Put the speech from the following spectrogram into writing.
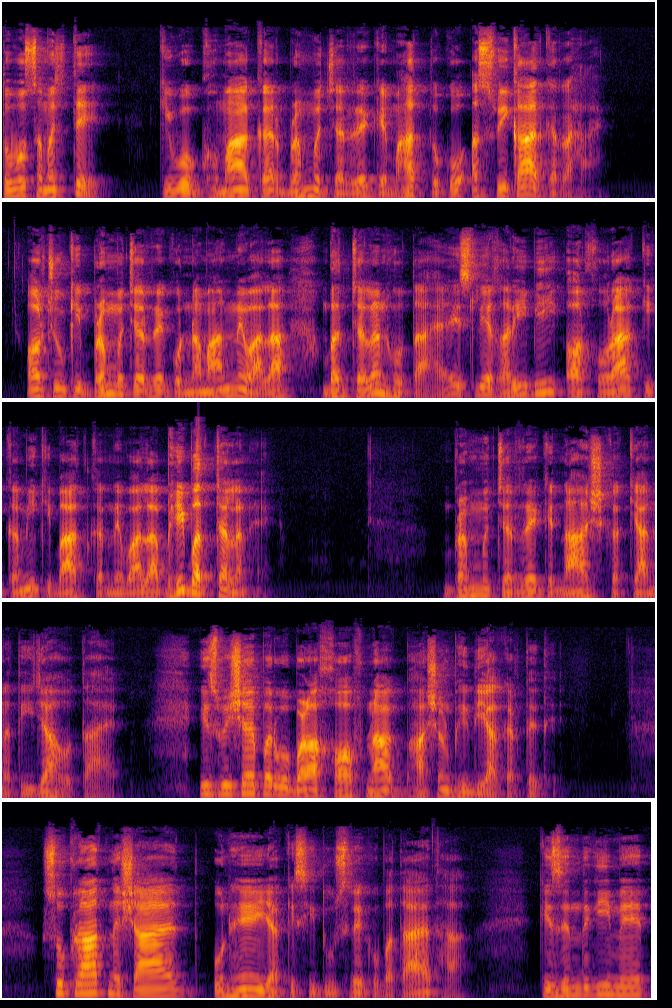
तो वो समझते कि वो घुमाकर ब्रह्मचर्य के महत्व को अस्वीकार कर रहा है। और चूँकि ब्रह्मचर्य को न मानने वाला बदचलन होता है, इसलिए गरीबी और खुराक की कमी की बात करने वाला भी बदचलन है। ब्रह्मचर्य के नाश का क्या नतीजा होता है? इस विषय पर वो बड़ा खौफनाक भाषण भी दिया करते थे। सुकरात ने शायद उन्हें या किसी दूसरे को बताया था कि ज़िंदगी में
